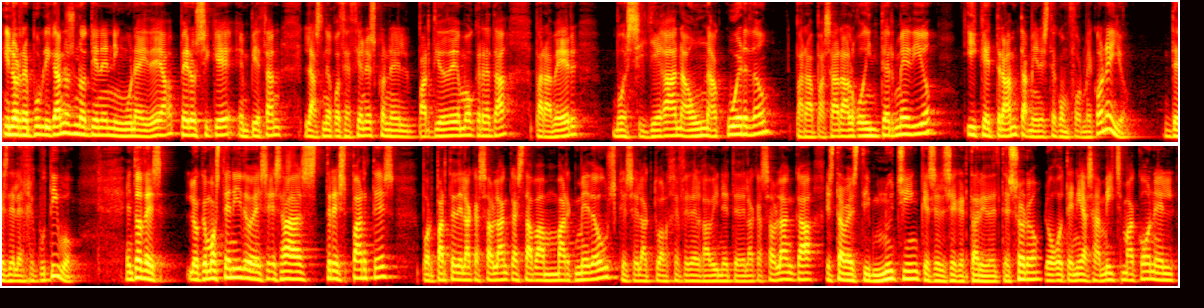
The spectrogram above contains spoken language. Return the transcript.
y los republicanos no tienen ninguna idea, pero sí que empiezan las negociaciones con el Partido Demócrata para ver pues, si llegan a un acuerdo para pasar algo intermedio y que Trump también esté conforme con ello, desde el Ejecutivo. Entonces, lo que hemos tenido es esas tres partes. Por parte de la Casa Blanca estaba Mark Meadows, que es el actual jefe del gabinete de la Casa Blanca. Estaba Steve Mnuchin, que es el secretario del Tesoro. Luego tenías a Mitch McConnell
